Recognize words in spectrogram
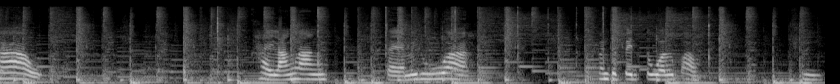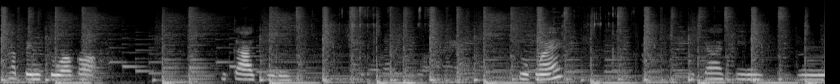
ข้าว ไข่ล้างรัง แต่ไม่รู้ว่า มันจะเป็นตัวหรือเปล่านี่ถ้าเป็นตัวก็ไม่กล้ากินถูกไหมไม่กล้ากิน มันมี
